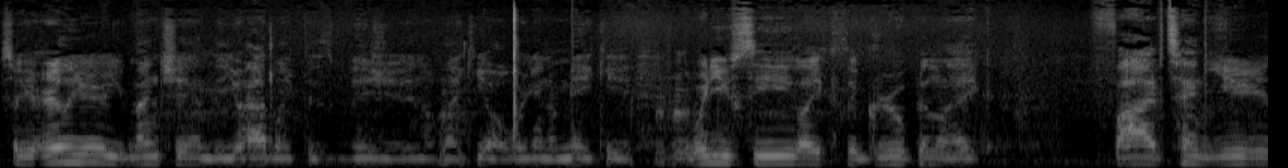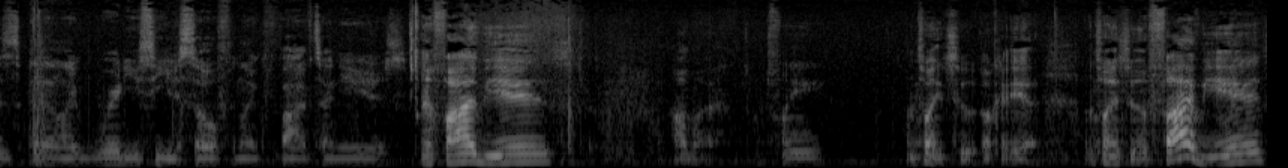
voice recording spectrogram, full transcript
So you earlier you mentioned that you had like this vision of like, yo, we're gonna make it. Mhm. Where do you see like the group in like five, ten years, and then like where do you see yourself in like five, ten years? In five years, how am I? Twenty. I'm 22. Okay, yeah, I'm 22. In five years,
